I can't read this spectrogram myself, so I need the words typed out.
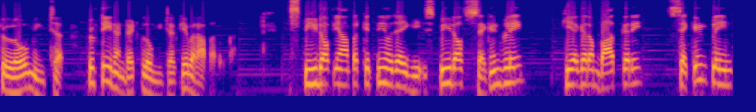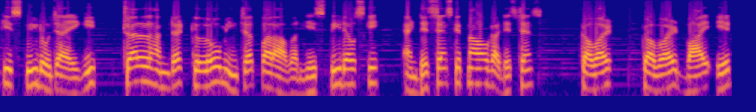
kilometre fifteen hundred kilometre के बराबर होगा स्पीड ऑफ यहाँ पर कितनी हो जाएगी स्पीड ऑफ सेकेंड प्लेन की अगर हम बात करें सेकेंड प्लेन की स्पीड हो जाएगी twelve hundred kilometre per hour ये स्पीड है उसकी एंड डिस्टेंस कितना होगा distance covered covered by it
